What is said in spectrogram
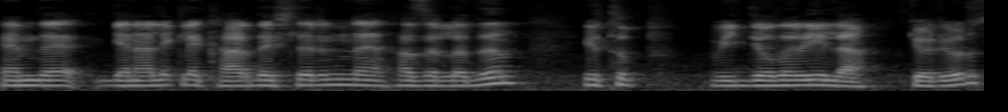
hem de genellikle kardeşlerinle hazırladığın YouTube videolarıyla görüyoruz.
